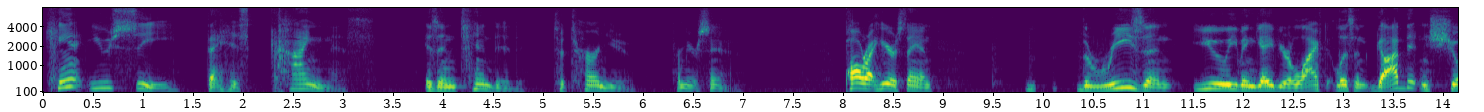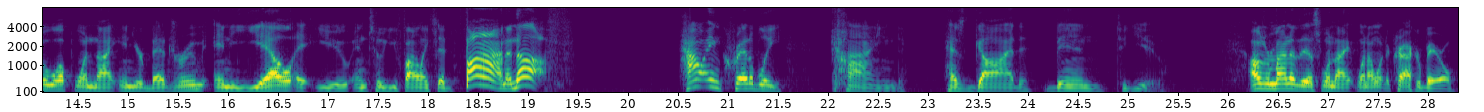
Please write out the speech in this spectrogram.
Can't you see that his kindness is intended to turn you from your sin? Paul, right here, is saying the reason you even gave your life to, listen, God didn't show up one night in your bedroom and yell at you until you finally said, Fine, enough. How incredibly kind has God been to you? I was reminded of this one night when I went to Cracker Barrel.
